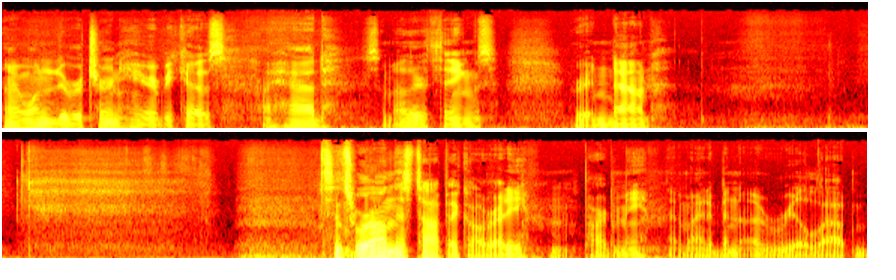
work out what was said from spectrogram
Now I wanted to return here because I had some other things written down. Since we're on this topic already, pardon me, that might have been a real loud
